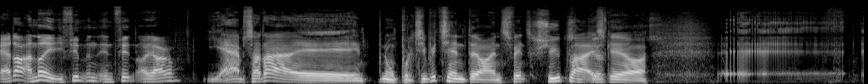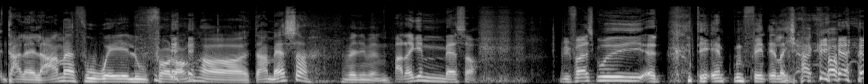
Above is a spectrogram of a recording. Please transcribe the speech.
Er der andre i filmen end Finn og Jakob? Ja, så er der øh, en- nogle politibetjente og en svensk sygeplejerske og... Øh, Dalai Lama, Fu Wei Lu Forlong, og der er masser at vælge imellem. Er der ikke masser? Vi er faktisk ude i, at... det er enten Finn eller Jakob. ja,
